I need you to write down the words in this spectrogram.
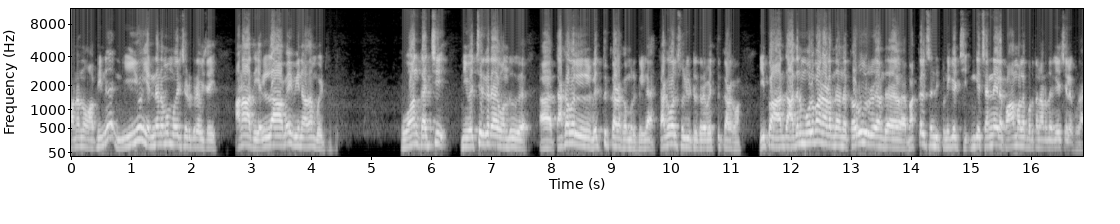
பண்ணணும் அப்படின்னு நீயும் என்னென்னமோ முயற்சி எடுக்கிற விஜய். ஆனா அது எல்லாமே வீணா தான் போயிட்டு இருக்கு உன் கட்சி நீ வச்சிருக்கிற வந்து தகவல் வெத்து கழகம் இருக்குல்ல தகவல் சொல்லிட்டு இருக்கிற வெத்து கழகம். இப்ப அந்த அதன் மூலமா நடந்த அந்த கரூர் அந்த மக்கள் சந்திப்பு நிகழ்ச்சி இங்க சென்னையில பாமலபுரத்தில் நடந்த நிகழ்ச்சியில கூட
